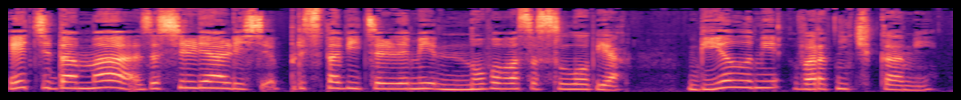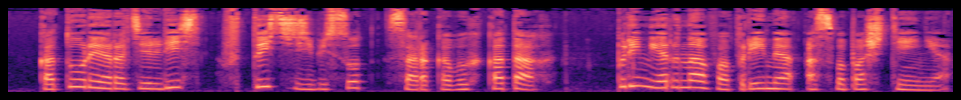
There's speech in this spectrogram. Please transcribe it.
Эти дома заселялись представителями нового сословия – белыми воротничками, которые родились в 1940-х годах, примерно во время освобождения.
